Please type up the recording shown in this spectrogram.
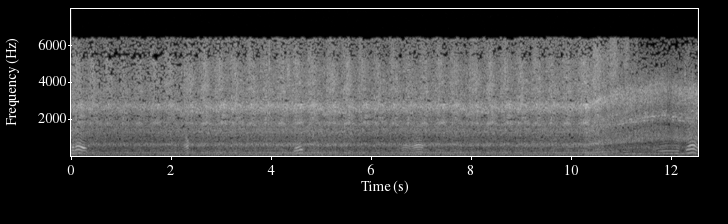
today. Nope. Escape. Alright. Okay.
